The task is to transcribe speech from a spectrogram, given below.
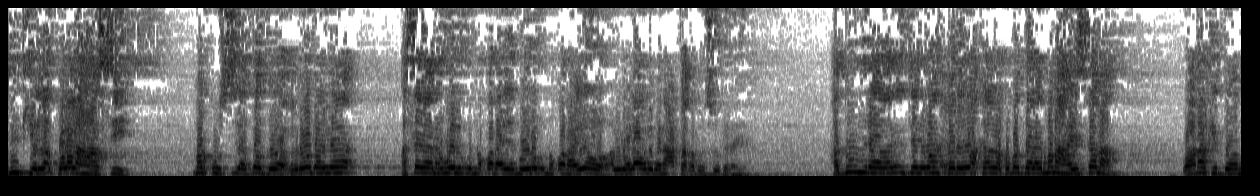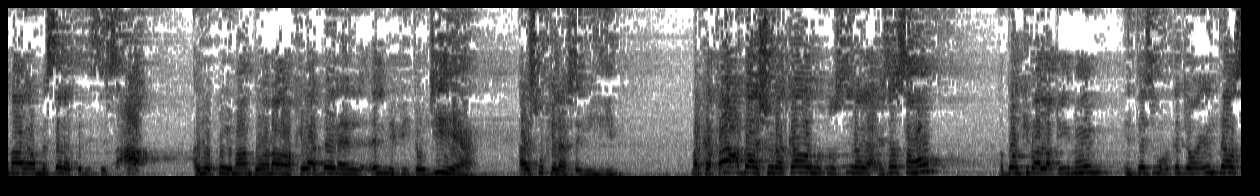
ninkii kula lahaasi markuu sii addoonka waa xoroobayaa asagaana weli u noqonaya mawlo u noqonayo oo alwalaau liman actaqa soo gelaya hadduu yidhahdo intayda waan xoreeyey wax kalena kuma daray mana haystana. Waan arki doonaa oo masalat alistiscaa ayuu ku imaan doonaa oo khilaaf bayna ahlilcilmi fii tawjiihiha ay isku khilaafsan yihiin. Marka faacdaa shurakaau wuxuu siinayaa xisasahum addoonkii baa la qiimayn intay suuqa ka jooga intaas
